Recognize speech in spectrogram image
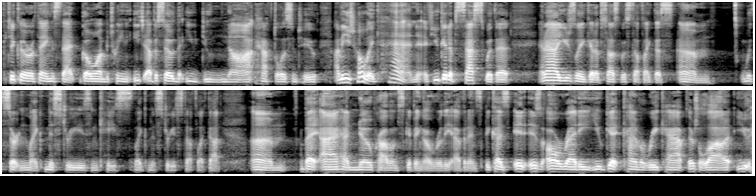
particular things that go on between each episode that you do not have to listen to. I mean, you totally can if you get obsessed with it, and I usually get obsessed with stuff like this. Um, with certain like mysteries and case like mystery stuff like that. Um, but I had no problem skipping over the evidence because it is already you get kind of a recap. There's a lot you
